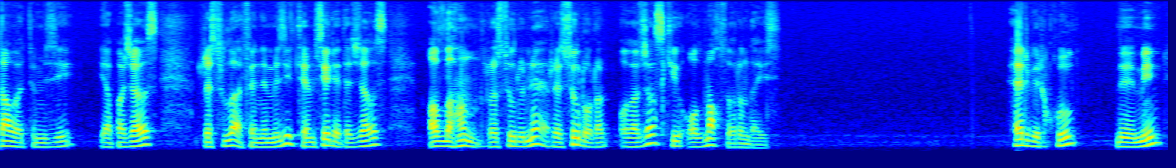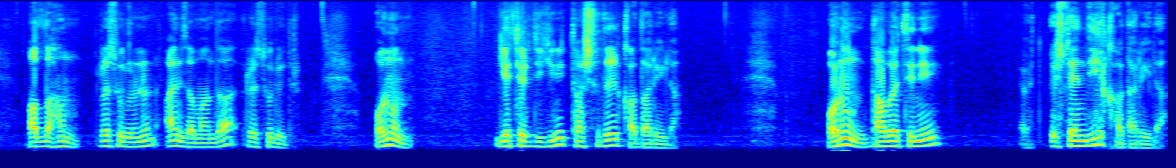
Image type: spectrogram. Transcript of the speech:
davetimizi yapacağız. Resulullah Efendimiz'i temsil edeceğiz. Allah'ın Resulüne Resul ol- olacağız ki olmak zorundayız. Her bir kul, mümin, Allah'ın Resulünün aynı zamanda Resulüdür. Onun getirdiğini taşıdığı kadarıyla, onun davetini evet, üstlendiği kadarıyla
